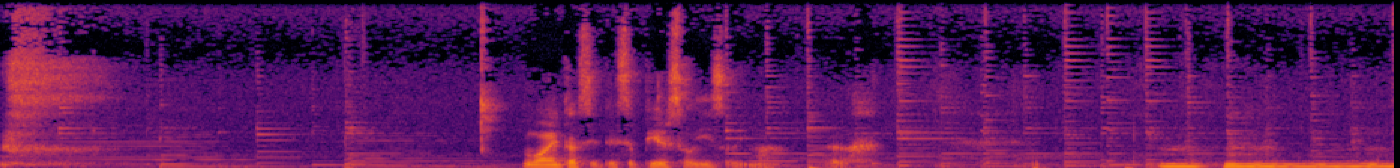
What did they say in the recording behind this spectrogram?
Why does it disappear so easily, man? Ugh. Mm-hmm.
